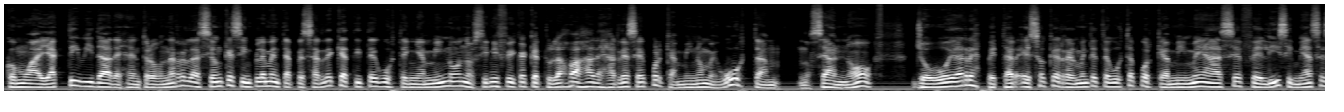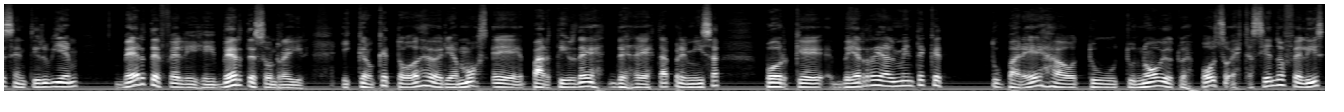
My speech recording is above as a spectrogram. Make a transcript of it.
como hay actividades dentro de una relación que simplemente a pesar de que a ti te gusten y a mí no, no significa que tú las vas a dejar de hacer porque a mí no me gustan. O sea, no, yo voy a respetar eso que realmente te gusta porque a mí me hace feliz y me hace sentir bien verte feliz y verte sonreír. Y creo que todos deberíamos eh, partir de, desde esta premisa porque ver realmente que tu pareja o tu, tu novio, tu esposo está siendo feliz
